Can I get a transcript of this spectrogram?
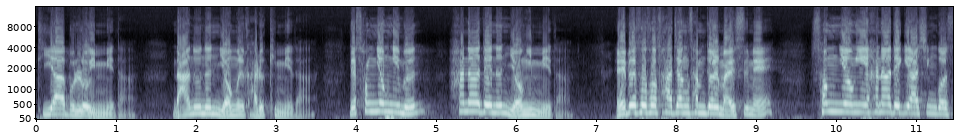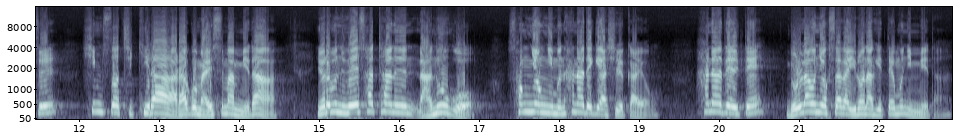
디아블로입니다. 나누는 영을 가리킵니다. 근데 성령님은 하나 되는 영입니다. 에베소서 4장 3절 말씀에 성령이 하나 되게 하신 것을 힘써 지키라 라고 말씀합니다. 여러분 왜 사탄은 나누고 성령님은 하나 되게 하실까요? 하나 될 때 놀라운 역사가 일어나기 때문입니다.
